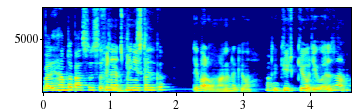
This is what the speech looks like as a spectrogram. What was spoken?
Var det ham, der bare synes, at det gik Finansminister. godt? det var der jo mange, der gjorde. Det gjorde de jo alle sammen.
